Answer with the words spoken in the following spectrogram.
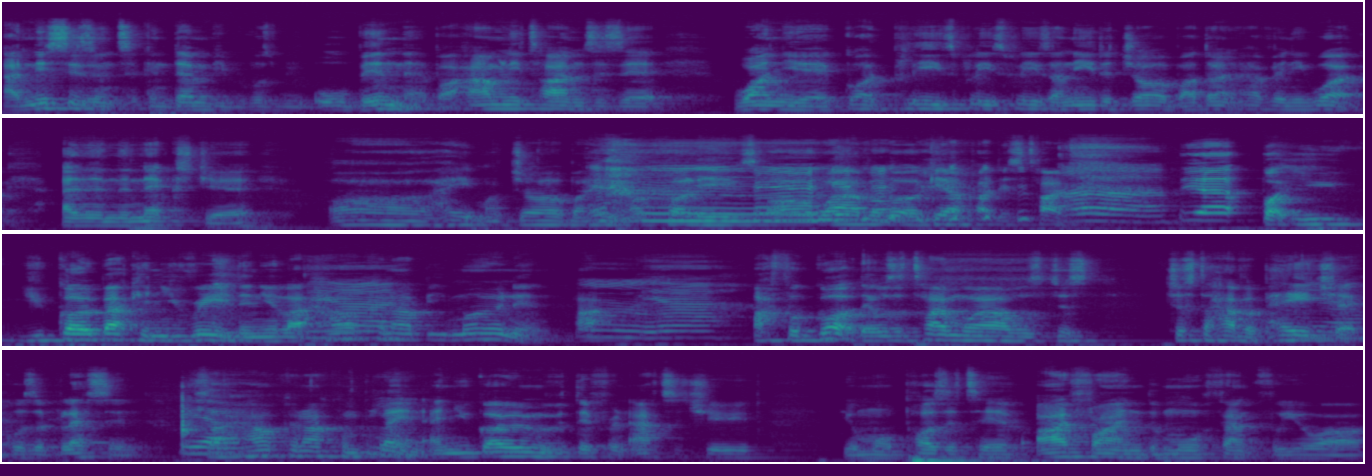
and this isn't to condemn people because we've all been there, but how many times is it one year, God, please, please, please, I need a job, I don't have any work. And then the next year, oh, I hate my job, I hate my colleagues, oh, why have I got to get up at this time? Yeah. But you you go back and you read and you're like, how can I be moaning? I, Mm. Yeah. I forgot there was a time where I was just just to have a paycheck Yeah. was a blessing. Yeah. So how can I complain? And you go in with a different attitude. You're more positive. I find the more thankful you are.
